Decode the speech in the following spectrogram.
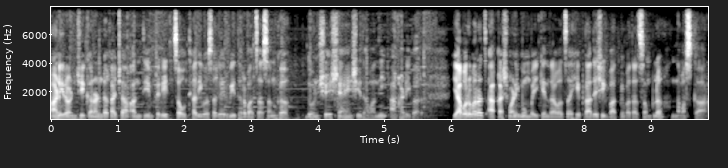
आणि रणजी करंडकाच्या अंतिम फेरीत चौथ्या दिवसअखेर विदर्भाचा संघ दोनशे शहाऐंशी धावांनी आघाडीवर. याबरोबरच आकाशवाणी मुंबई केंद्रावरचं हे प्रादेशिक बातमीपत्र संपलं. नमस्कार.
